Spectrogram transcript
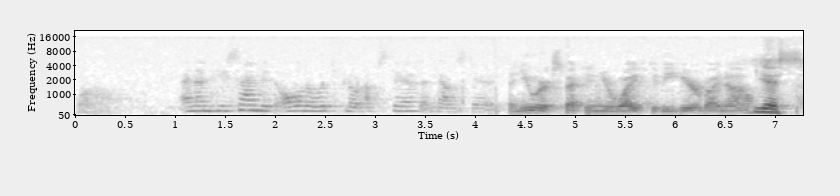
Wow. And then he sanded all the wood floor upstairs and downstairs. And you were expecting your wife to be here by now? Yes.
